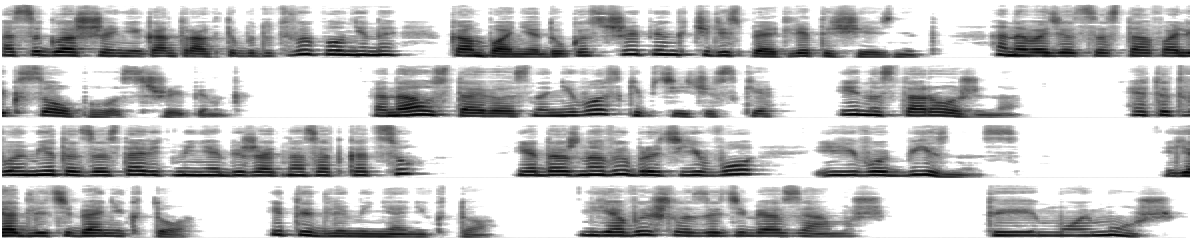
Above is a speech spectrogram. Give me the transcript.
а соглашения и контракты будут выполнены, компания Дукас Шиппинг через пять лет исчезнет. Она войдет в состав Алексополос Шиппинг». Она уставилась на него скептически и настороженно. «Это твой метод заставить меня бежать назад к отцу? Я должна выбрать его и его бизнес. Я для тебя никто, и ты для меня никто. Я вышла за тебя замуж. Ты мой муж.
